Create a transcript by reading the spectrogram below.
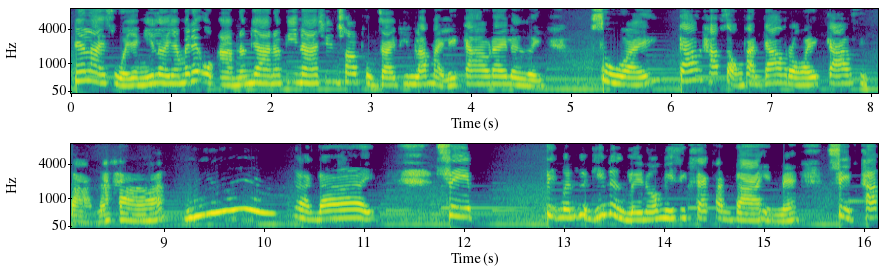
เนี่ยลายสวยอย่างนี้เลยยังไม่ได้อบอาบน้ำยานะพี่นะ ชื่นชอบถูกใจพิมพ์รับหมายเลข9ได้เลย สวย 9ทับ2,990 บาทนะคะอืมอยากได้ 10ติดเหมือนผืนที่หนึ่งเลยเนาะมีซิกแซกฟันปลาเห็นไหม10ทับ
